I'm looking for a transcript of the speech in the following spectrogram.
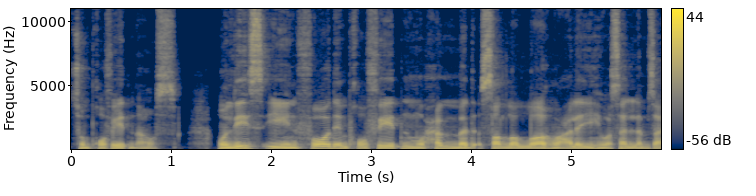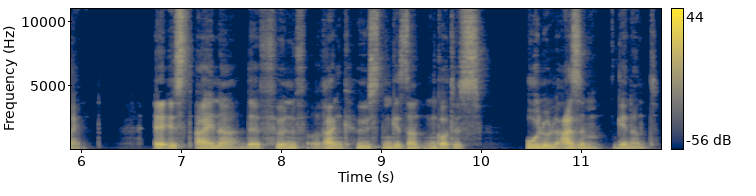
zum Propheten aus und ließ ihn vor dem Propheten Muhammad sallallahu alaihi wasallam sein. Er ist einer der fünf ranghöchsten Gesandten Gottes, Ulul Azm genannt.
